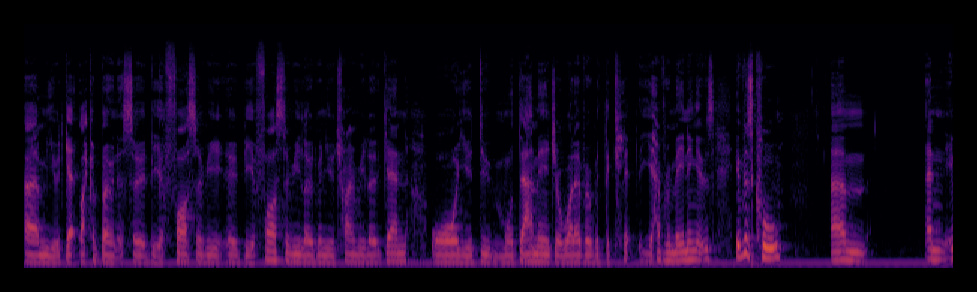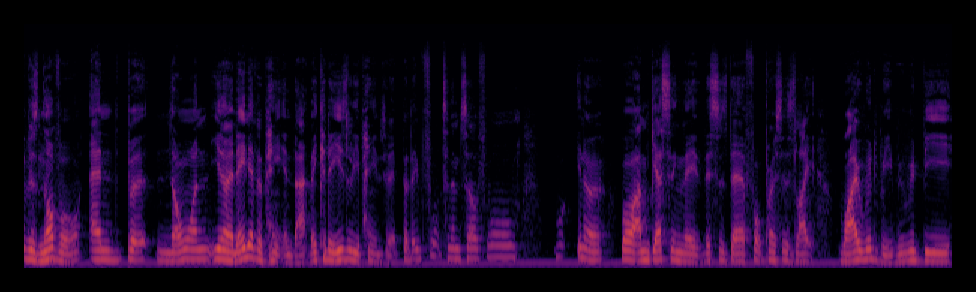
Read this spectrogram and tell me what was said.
um, you would get like a bonus. So it'd be a faster re- it would be a faster reload when you try and reload again, or you do more damage or whatever with the clip that you have remaining. It was it was cool, um, and it was novel. And but no one, you know, they never painted that. They could have easily painted it, but they thought to themselves, well, you know, well, I'm guessing they this is their thought process. Like, why would we? We would be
